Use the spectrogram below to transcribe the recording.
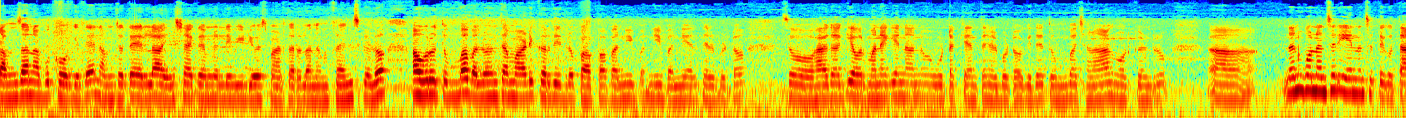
ರಂಜಾನ್ ಹಬ್ಬಕ್ಕೆ ಹೋಗಿದ್ದೆ. ನಮ್ಮ ಜೊತೆ ಎಲ್ಲ ಇನ್ಸ್ಟಾಗ್ರಾಮ್ನಲ್ಲಿ ವೀಡಿಯೋಸ್ ಮಾಡ್ತಾರಲ್ಲ ನಮ್ಮ ಫ್ರೆಂಡ್ಸ್ಗಳು ಅವರು ತುಂಬ ಬಲವಂತ ಮಾಡಿ ಕರೆದಿದ್ರು ಪಾಪ ಬನ್ನಿ ಬನ್ನಿ ಬನ್ನಿ ಅಂತ ಹೇಳ್ಬಿಟ್ಟು. ಸೊ ಹಾಗಾಗಿ ಅವ್ರ ಮನೆಗೆ ನಾನು ಊಟಕ್ಕೆ ಅಂತ ಹೇಳ್ಬಿಟ್ಟು ಹೋಗಿದ್ದೆ. ತುಂಬ ಚೆನ್ನಾಗಿ ನೋಡ್ಕೊಂಡ್ರು. ನನಗೊಂದೊಂದ್ಸರಿ ಏನು ಅನಿಸುತ್ತೆ ಗೊತ್ತಾ?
